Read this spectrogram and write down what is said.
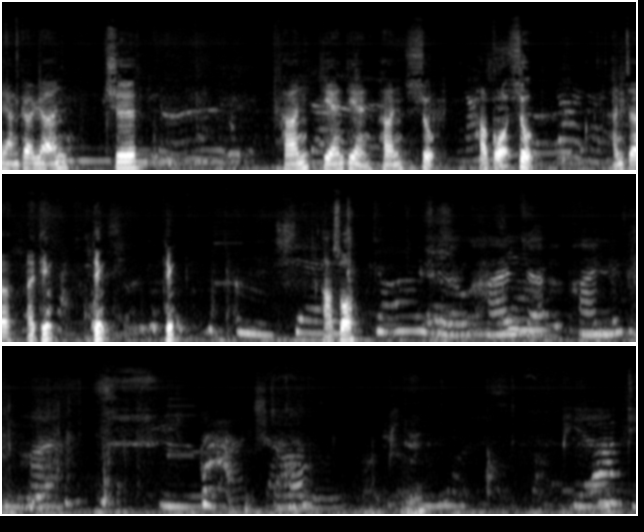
两个人吃横点点横竖，好果树横折，哎停停停，好说。横着横横撇撇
